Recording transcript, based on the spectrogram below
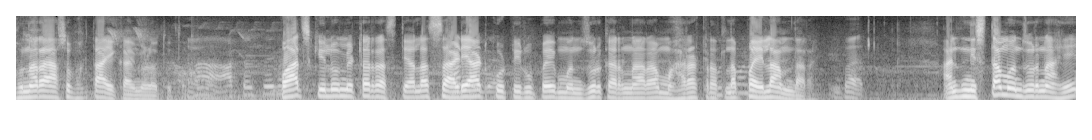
होणार आहे असं फक्त ऐकायला मिळत होतं. पाच किलोमीटर रस्त्याला साडेआठ कोटी रुपये मंजूर करणारा महाराष्ट्रातला पहिला आमदार आहे. आणि निस्ता मंजूर नाही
